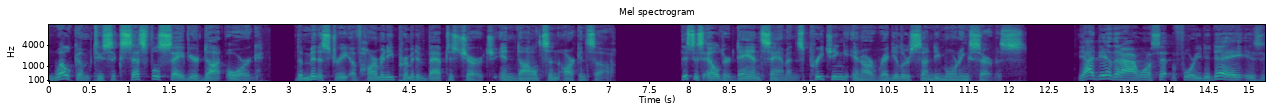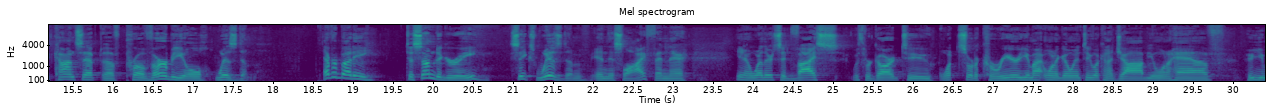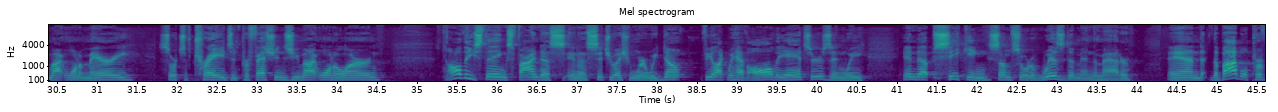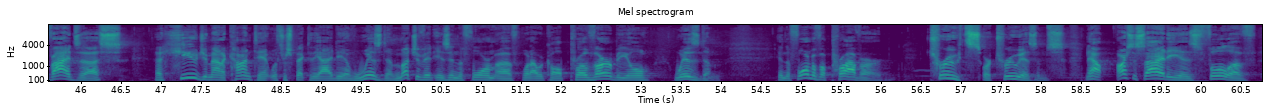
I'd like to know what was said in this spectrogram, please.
Welcome to SuccessfulSavior.org, the ministry of Harmony Primitive Baptist Church in Donaldson, Arkansas. This is Elder Dan Salmons preaching in our regular Sunday morning service. The idea that I want to set before you today is the concept of proverbial wisdom. Everybody, to some degree, seeks wisdom in this life, and they're you know, whether it's advice with regard to what sort of career you might want to go into, what kind of job you want to have, who you might want to marry, sorts of trades and professions you might want to learn. All these things find us in a situation where we don't feel like we have all the answers and we end up seeking some sort of wisdom in the matter. And the Bible provides us a huge amount of content with respect to the idea of wisdom. Much of it is in the form of what I would call proverbial wisdom in the form of a proverb, truths or truisms. Now, our society is full of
